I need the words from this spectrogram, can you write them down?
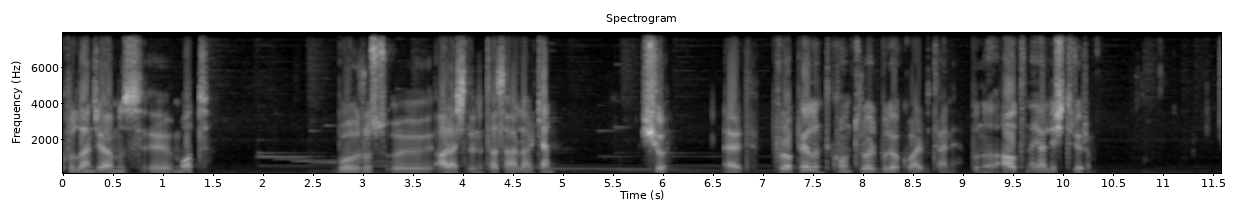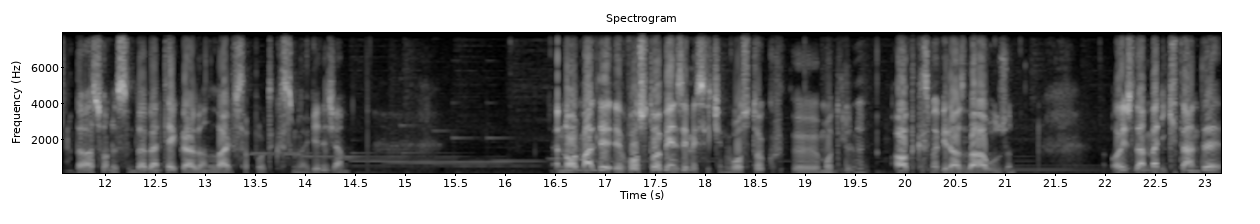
kullanacağımız e, mod bu Rus e, araçlarını tasarlarken şu. Evet. Propellant Control Block var bir tane. Bunu altına yerleştiriyorum. Daha sonrasında ben tekrardan Life Support kısmına geleceğim. Yani Normalde e, Vostok'a benzemesi için Vostok e, modülünün alt kısmı biraz daha uzun. O yüzden ben iki tane de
